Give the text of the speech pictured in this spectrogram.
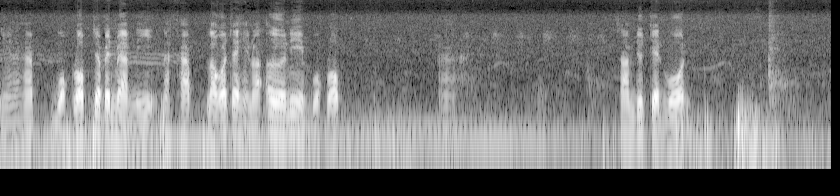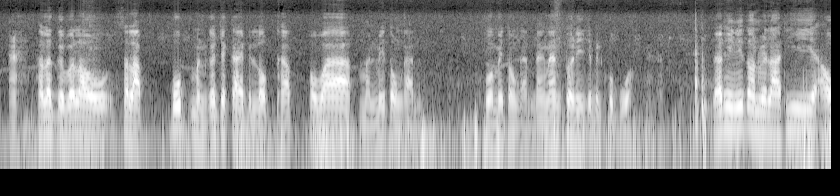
เนี่ยนะครับ บวกลบจะเป็นแบบนี้นะครับ เราก็จะเห็นว่าเออนี่บวกลบสามจุดเจ็ดโวลต์อะถ้าเราเกิดว่าเราสลับปุ๊บมันก็จะกลายเป็นลบครับ เพราะว่ามันไม่ตรงกันขั้วไม่ตรงกัน ดังนั้นตัวนี้จะเป็นขั้วบวกนะ แล้วทีนี้ตอนเวลาที่เอา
